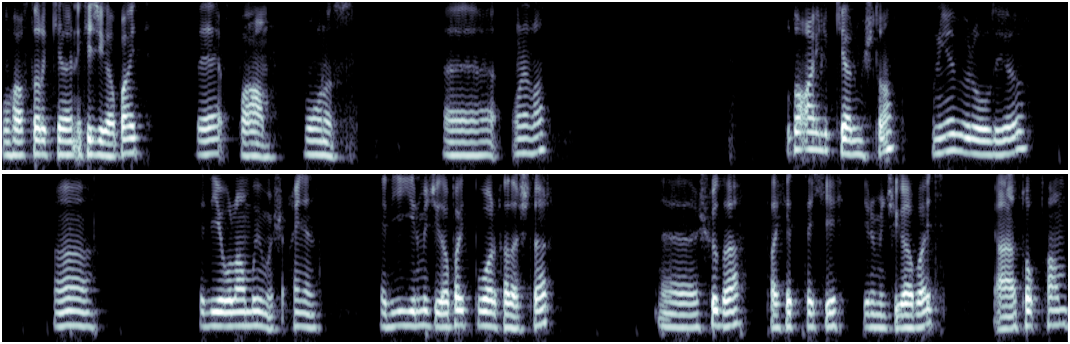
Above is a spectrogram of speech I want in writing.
Bu haftalık gelen 2 GB ve bam bonus. E, o ne lan? Bu da aylık gelmiş lan. Bu niye böyle oldu ya? Ha. Hediye olan buymuş. Aynen. Hediye 20 GB bu arkadaşlar. Ee, şu da paketteki 20 GB. Yani toplam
